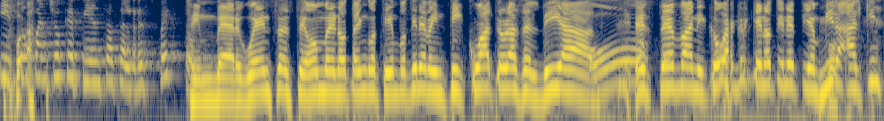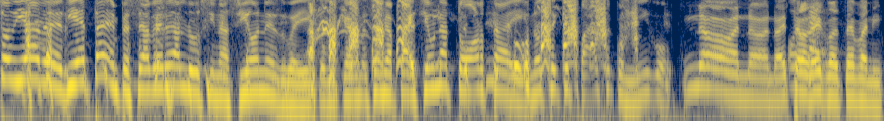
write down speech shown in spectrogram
¿Y tú, Pancho, qué piensas al respecto? Sin vergüenza este hombre, no tengo tiempo. Tiene 24 horas al día. Oh. Stephanie, ¿cómo va a creer que no tiene tiempo? Mira, al quinto día de dieta empecé a ver alucinaciones, güey. Como que se me aparecía una torta y no sé qué pasa conmigo. No, no, no, ahí te O lo sea, dejo, Stephanie.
